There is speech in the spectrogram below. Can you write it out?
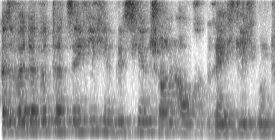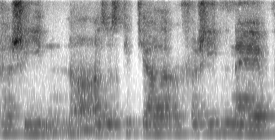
also weil da wird tatsächlich ein bisschen schon auch rechtlich unterschieden. Ne? Also es gibt ja verschiedene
